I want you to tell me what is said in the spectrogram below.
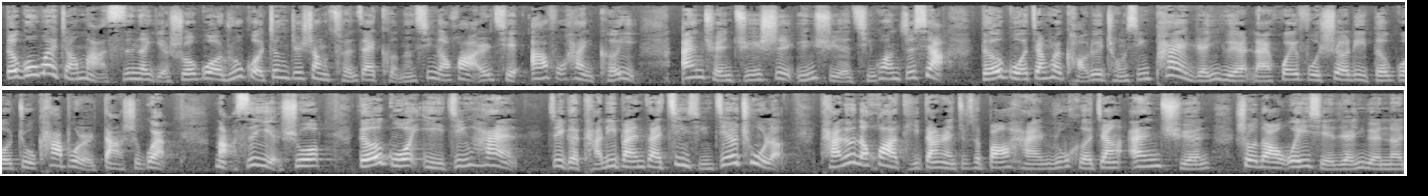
德国外长马斯呢也说过，如果政治上存在可能性的话，而且阿富汗可以安全局势允许的情况之下，德国将会考虑重新派人员来恢复设立德国驻喀布尔大使馆。马斯也说，德国已经和这个塔利班在进行接触了，谈论的话题当然就是包含如何将安全受到威胁人员呢。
